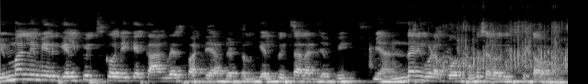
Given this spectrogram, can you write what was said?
మిమ్మల్ని మీరు గెలిపించుకోనికే కాంగ్రెస్ పార్టీ అభ్యర్థులను గెలిపించాలని చెప్పి మీ అందరినీ కూడా కోరుకుంటూ సెలవు తీసుకుంటా ఉన్నాను.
